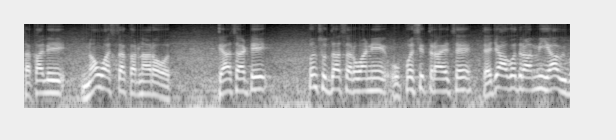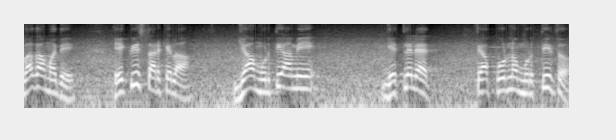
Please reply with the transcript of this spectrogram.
सकाळी नऊ वाजता करणार आहोत. त्यासाठी पण सुद्धा सर्वांनी उपस्थित राहायचं. आहे त्याच्या अगोदर आम्ही या विभागामध्ये एकवीस तारखेला ज्या मूर्ती आम्ही घेतलेल्या आहेत त्या पूर्ण मूर्तीचं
